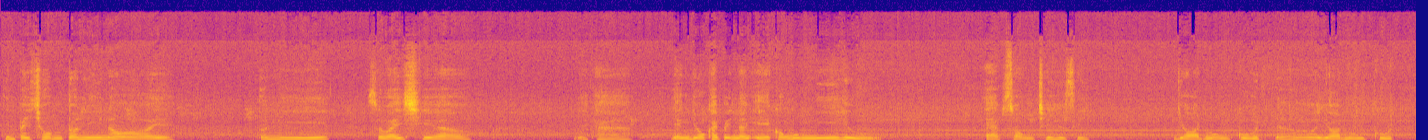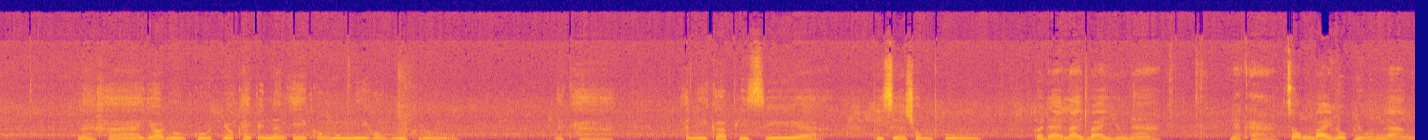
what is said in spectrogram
ขึ้นไปชมต้นนี้หน่อย ต้นนี้สวยเชียวนะคะ ยังยกให้เป็นนางเอกของมุมนี้อยู่ แอบส่องชื่อสิ ยอดมงกุฎเนาะยอดมงกุฎนะคะ ยอดมงกุฎยกให้เป็นนางเอกของมุมนี้ของคุณครูนะคะ อันนี้ก็ผีเสื้อ ผีเสื้อชมพู ก็ได้หลายใบอยู่นะ นะคะสองใบหลบอยู่ข้างหลัง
